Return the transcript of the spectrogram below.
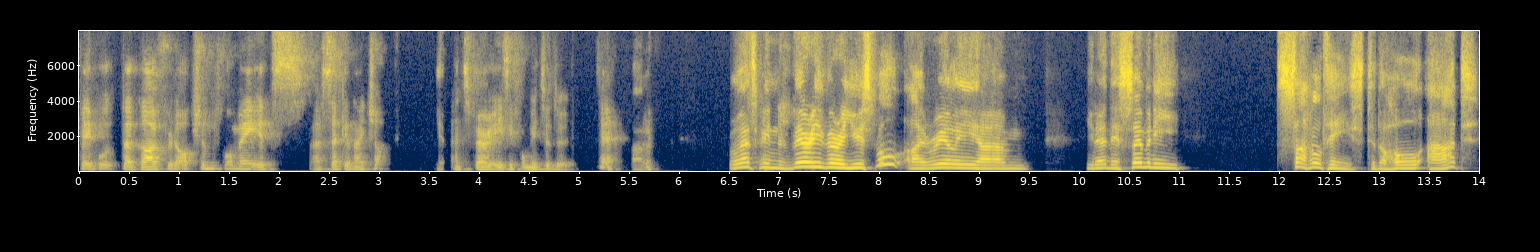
people that go through the auction For me, it's a second nature. Yeah. And it's very easy for me to do. Yeah. Well, that's been very, very useful. I really, um, you know, there's so many subtleties to the whole art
